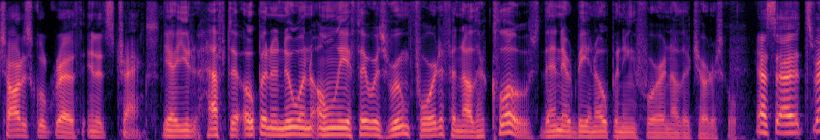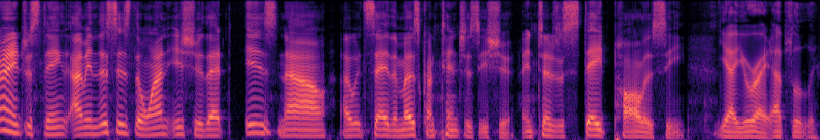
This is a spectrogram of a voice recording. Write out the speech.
charter school growth in its tracks. Yeah, you'd have to open a new one only if there was room for it. If another closed, then there'd be an opening for another charter school. Yeah, so it's very interesting. I mean, this is the one issue that is now, I would say, the most contentious issue in terms of state policy. Yeah, you're right. Absolutely.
